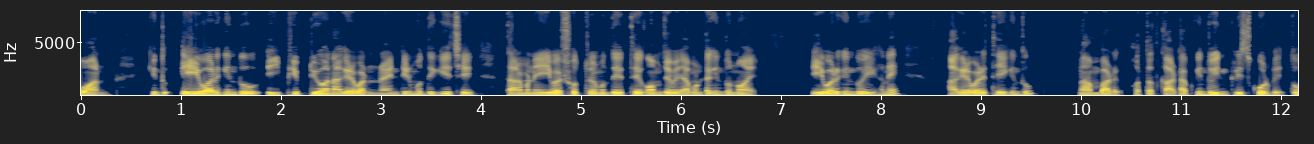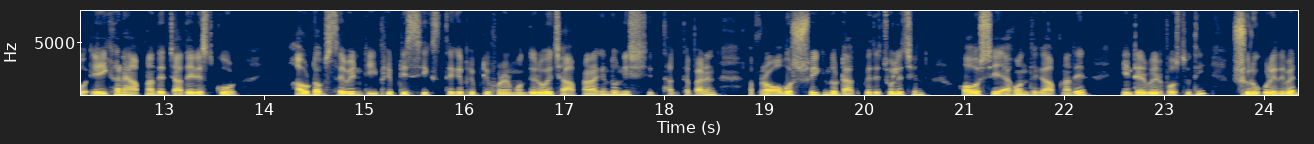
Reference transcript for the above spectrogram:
one কিন্তু এইবার কিন্তু এই ফিফটি ওয়ান আগের বার নাইনটির মধ্যে গিয়েছে, তার মানে এইবার সত্তরের মধ্যে এর থেকে কম যাবে এমনটা কিন্তু নয়। এইবার কিন্তু এইখানে আগের বারের থেকে কিন্তু নাম্বার অর্থাৎ কাট আপ কিন্তু ইনক্রিজ করবে। তো এইখানে আপনাদের যাদের score out of seventy fifty six থেকে ফিফটি ফোরের মধ্যে রয়েছে। আপনারা কিন্তু নিশ্চিত থাকতে পারেন, আপনারা অবশ্যই কিন্তু ডাক পেতে চলেছেন। অবশ্যই এখন থেকে আপনাদের ইন্টারভিউর প্রস্তুতি শুরু করে দেবেন।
